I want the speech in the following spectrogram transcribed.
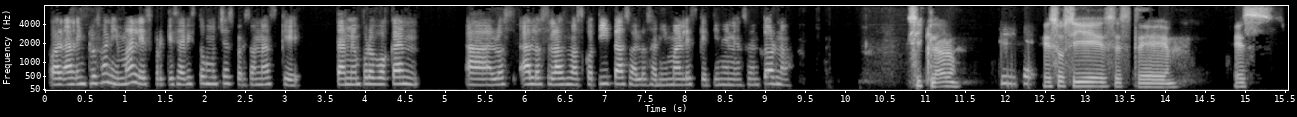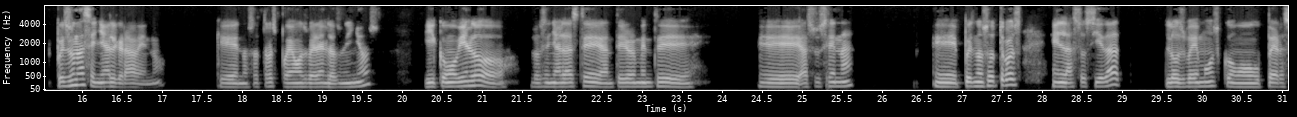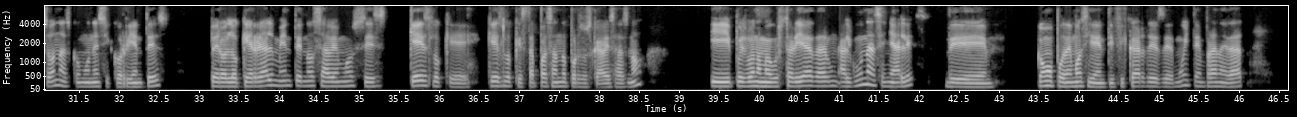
o a- incluso animales, porque se ha visto muchas personas que también provocan a los, a los, las mascotitas o a los animales que tienen en su entorno. Sí, claro. Sí, Eso sí es, este, es, pues una señal grave, ¿no? Que nosotros podemos ver en los niños. Y como bien lo, lo señalaste anteriormente, eh, Azucena, eh, pues nosotros en la sociedad los vemos como personas comunes y corrientes, pero lo que realmente no sabemos es qué es lo que, qué es lo que está pasando por sus cabezas, ¿no? Y pues bueno, me gustaría dar un- algunas señales de cómo podemos identificar desde muy temprana edad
